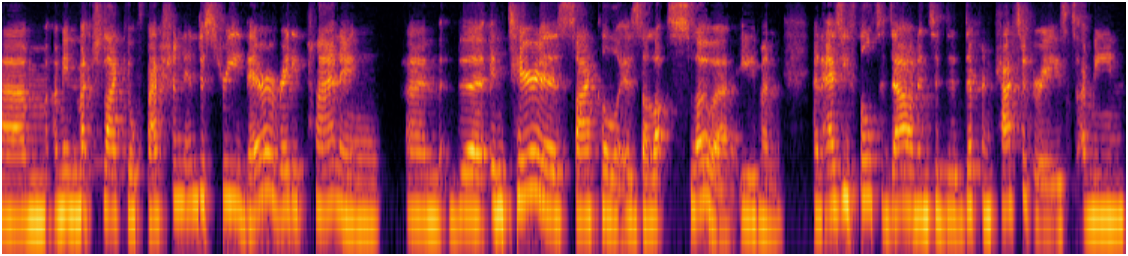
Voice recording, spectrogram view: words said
Um, I mean, much like your fashion industry, they're already planning. And the interiors cycle is a lot slower, even. And as you filter down into the different categories, I mean,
